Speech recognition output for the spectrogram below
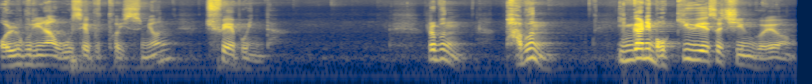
얼굴이나 옷에 붙어 있으면 추해 보인다. 여러분, 밥은 인간이 먹기 위해서 지은 거예요.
